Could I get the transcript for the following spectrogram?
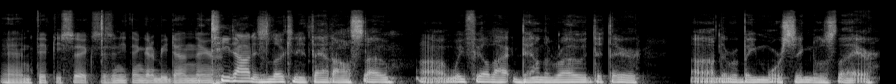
and 56? Is anything going to be done there? TDOT is looking at that also. Uh, we feel like down the road that there uh, there will be more signals there.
